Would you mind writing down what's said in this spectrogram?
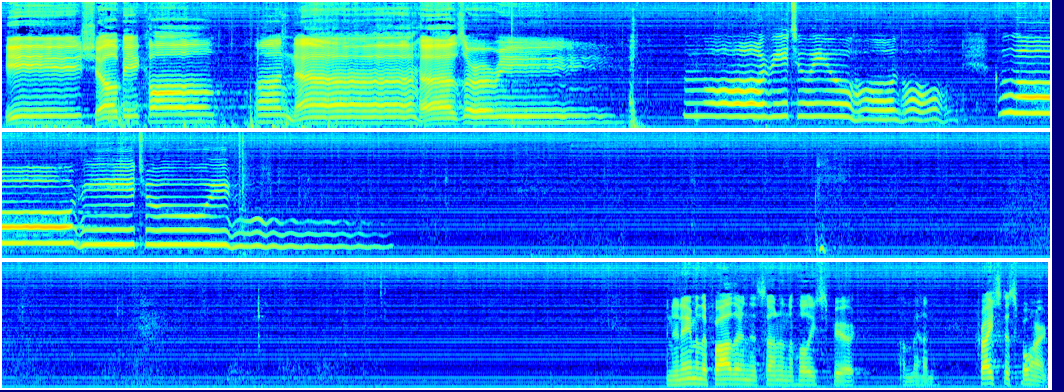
He shall be called a Nazarene. In the name of the Father, and the Son, and the Holy Spirit. Amen. Christ is born.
